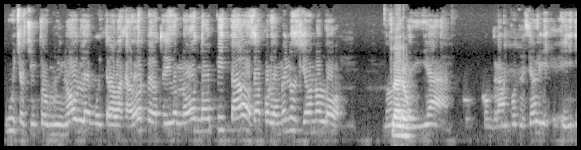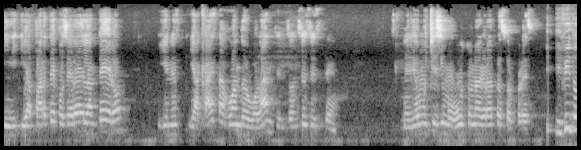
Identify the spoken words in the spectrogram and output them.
muchachito muy noble, muy trabajador, pero te digo, no, no pitaba, o sea, por lo menos yo no lo, no claro. lo veía con, gran potencial y, y, y, aparte pues era delantero y, en y acá está jugando de volante, entonces este me dio muchísimo gusto, una grata sorpresa. Y, Fito,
